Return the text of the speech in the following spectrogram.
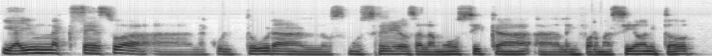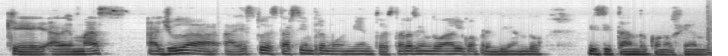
Y hay un acceso a, a, la cultura, a los museos, a la música, a la información y todo que además ayuda a esto de estar siempre en movimiento, de estar haciendo algo, aprendiendo, visitando, conociendo.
